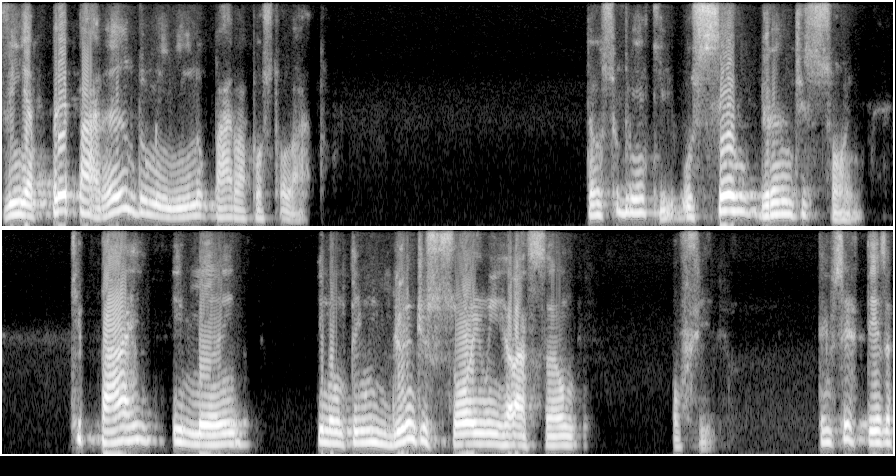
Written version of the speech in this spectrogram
vinha preparando o menino para o apostolado. Então eu sublinho aqui, o seu grande sonho. Que pai e mãe que não tem um grande sonho em relação ao filho. Tenho certeza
